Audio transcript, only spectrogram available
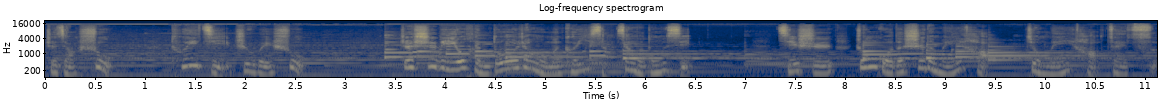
这叫术，推己之为术。这诗里有很多让我们可以想象的东西。其实，中国的诗的美好就美好在此。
